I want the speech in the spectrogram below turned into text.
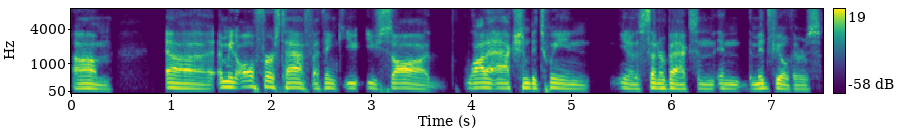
Um, uh, I mean, all first half, I think you, you saw a lot of action between, you know, the center backs and, and the midfielders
